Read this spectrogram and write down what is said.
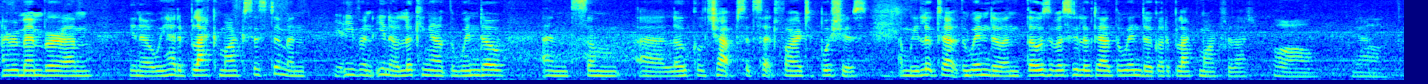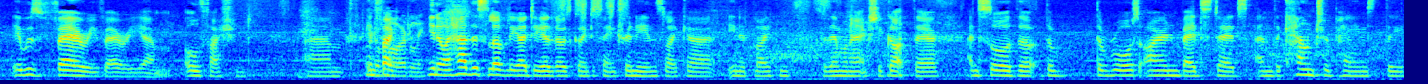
I remember, um, you know, we had a black mark system, and yeah. even you know, looking out the window and some uh, local chaps had set fire to bushes, and we looked out the window, and those of us who looked out the window got a black mark for that. Wow. Yeah. It was very, very um, old fashioned. Um, in fact, hardly. you know, I had this lovely idea that I was going to St. Trinian's like uh, Enid Blyton, but then when I actually got there and saw the, the, the wrought iron bedsteads and the counterpanes, the,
